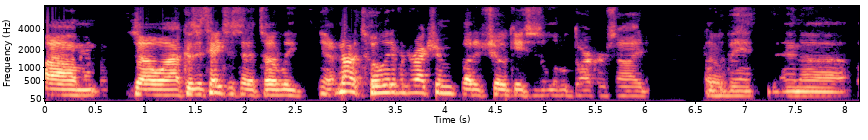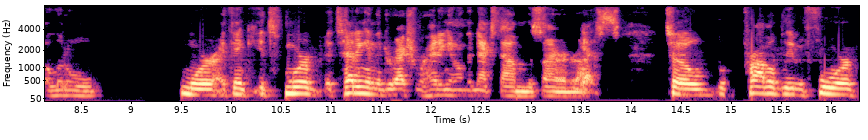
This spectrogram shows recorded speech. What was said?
Um, so because uh, it takes us in a totally, you know, not a totally different direction, but it showcases a little darker side of the band and uh, a little more. I think it's more. It's heading in the direction we're heading in on the next album, The Siren Rise. Yes. So probably before,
